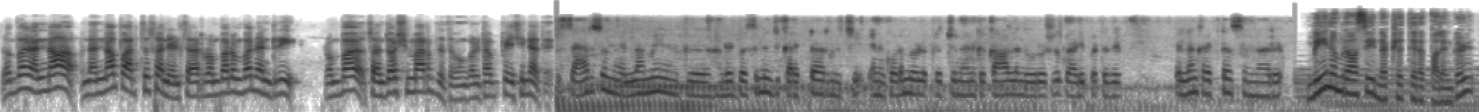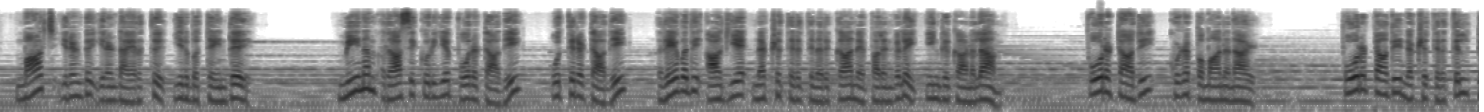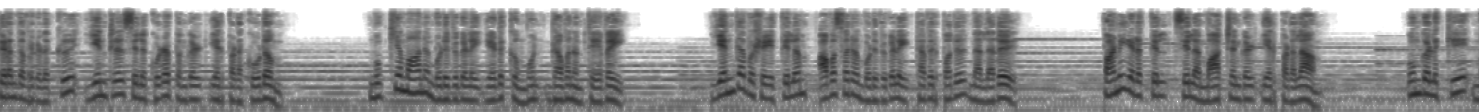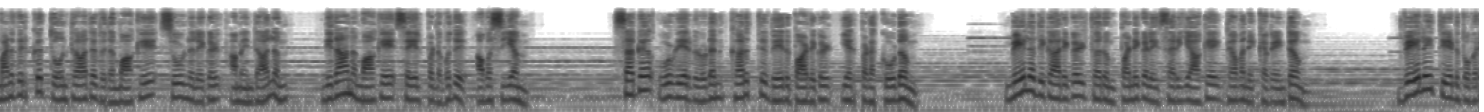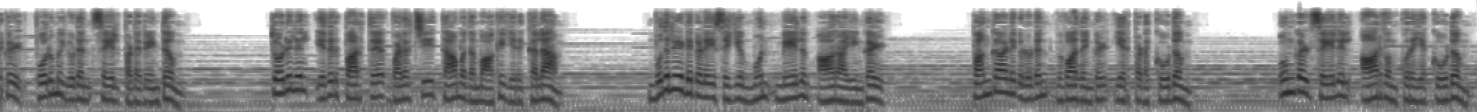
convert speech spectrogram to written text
ரொம்ப நன்னா நன்னா பார்த்து சொன்னேன் சார். ரொம்ப ரொம்ப நன்றி. ரொம்ப சந்தோஷமா இருந்தது உங்கள்கிட்ட பேசினது. சார் சொன்ன எல்லாமே எனக்கு ஹண்ட்ரட் பர்சன்டேஜ் கரெக்டாக இருந்துச்சு. எனக்கு உடம்புல உள்ள பிரச்சனை எனக்கு காலில் இந்த ஒரு வருஷத்துக்கு அடிபட்டது எல்லாம் கரெக்டாக சொன்னார். மீனம் ராசி நட்சத்திர பலன்கள் மார்ச் இரண்டு இரண்டாயிரத்து இருபத்தைந்து. மீனம் ராசிக்குரிய போரட்டாதி உத்திரட்டாதி ரேவதி ஆகிய நட்சத்திரத்தினருக்கான பலன்களை இங்கு காணலாம். போரட்டாதி குழப்பமான நாள். போரட்டாதி நட்சத்திரத்தில் பிறந்தவர்களுக்கு இன்று சில குழப்பங்கள் ஏற்படக்கூடும். முக்கியமான முடிவுகளை எடுக்கும் முன் கவனம் தேவை. எந்த விஷயத்திலும் அவசர முடிவுகளை தவிர்ப்பது நல்லது. பணியிடத்தில் சில மாற்றங்கள் ஏற்படலாம். உங்களுக்கே மனதிற்கு தோன்றாத விதமாக சூழ்நிலைகள் அமைந்தாலும் நிதானமாக செயல்படுவது அவசியம். சக ஊழியர்களுடன் கருத்து வேறுபாடுகள் ஏற்படக்கூடும். மேலதிகாரிகள் தரும் பணிகளை சரியாக கவனிக்க வேண்டும். வேலை தேடுபவர்கள் பொறுமையுடன் செயல்பட வேண்டும். தொழிலில் எதிர்பார்த்த வளர்ச்சி தாமதமாக இருக்கலாம். முதலீடுகளை செய்யும் முன் மேலும் ஆராயுங்கள். பங்காளிகளுடன் விவாதங்கள் ஏற்படக்கூடும். உங்கள் செயலில் ஆர்வம் குறையக்கூடும்.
